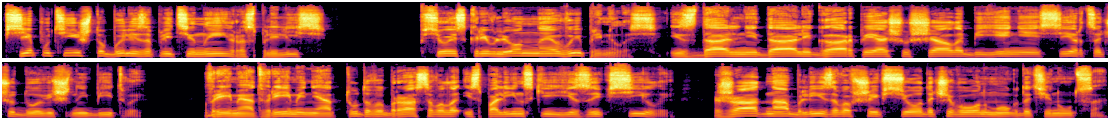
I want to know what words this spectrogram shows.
Все пути, что были заплетены, расплелись. Все искривленное выпрямилось. Из дальней дали Гарпия ощущала биение сердца чудовищной битвы. Время от времени оттуда выбрасывала исполинский язык силы, жадно облизывавший все, до чего он мог дотянуться,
